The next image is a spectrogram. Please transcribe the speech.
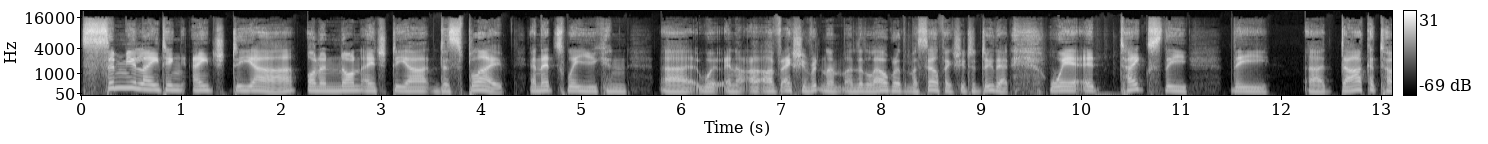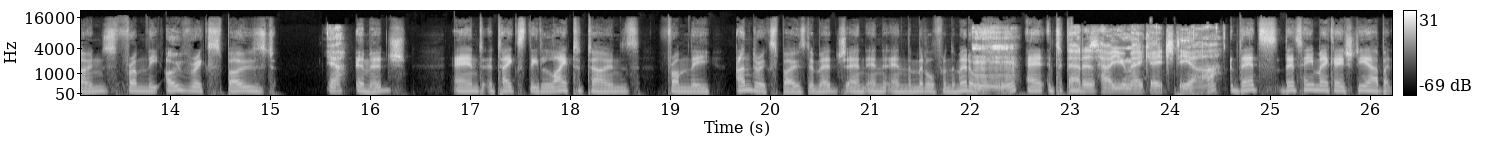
simulating HDR on a non-HDR display, and that's where you can. Uh, and I've actually written a, little algorithm myself actually to do that, where it takes the the uh, darker tones from the overexposed Yeah. image and it takes the lighter tones from the underexposed image and, and, and the middle from the middle. Mhm. And to That is how you make HDR. that's that's how you make HDR. But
